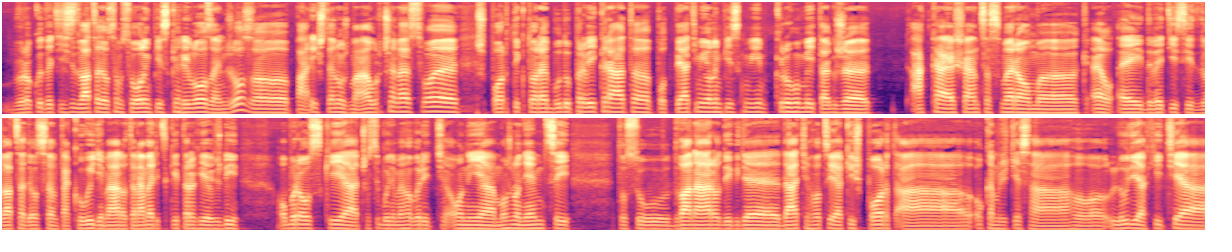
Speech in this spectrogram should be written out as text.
v roku 2028 sú olympijské hry v Los Angeles. Paríž ten už má určené svoje športy, ktoré budú prvýkrát e, pod piatimi olympijskými kruhmi, takže aká je šanca smerom e, k LA 2028, tak uvidíme. Áno, ten americký trh je vždy obrovský a čo si budeme hovoriť oni a možno Nemci, to sú dva národy, kde dáte hociaký šport a okamžite sa ho ľudia chytia a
